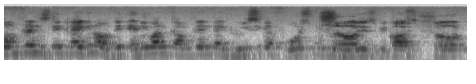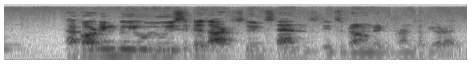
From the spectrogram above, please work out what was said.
complaints did like you know did anyone complain like Louis C.K. forced me to So- do this because So, according to you, Louis C.K.'s art still stands its ground in front of your eyes.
